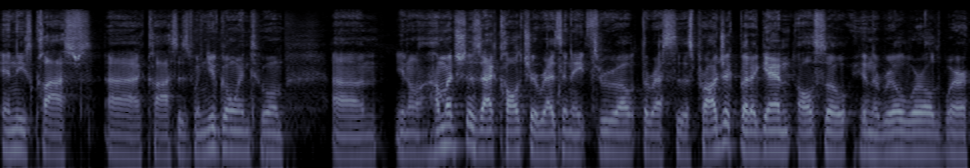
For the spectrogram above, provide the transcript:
in these class uh, classes when you go into them um, you know how much does that culture resonate throughout the rest of this project but again also in the real world where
